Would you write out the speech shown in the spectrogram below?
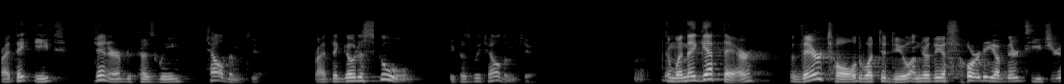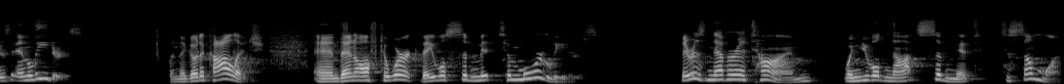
right? They eat dinner because we tell them to, right? They go to school because we tell them to. And when they get there, they're told what to do under the authority of their teachers and leaders. When they go to college and then off to work, they will submit to more leaders. There is never a time when you will not submit to someone.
